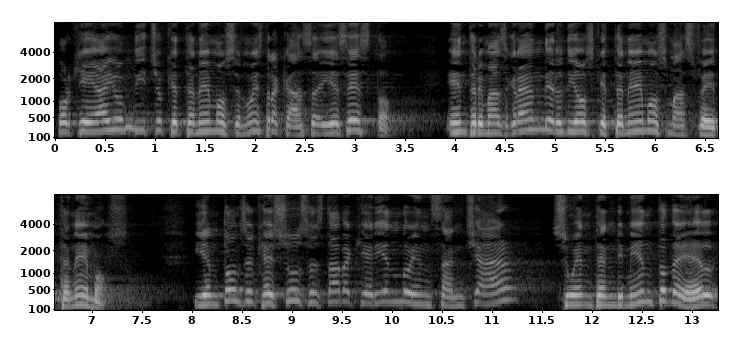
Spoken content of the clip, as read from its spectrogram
Porque hay un dicho que tenemos en nuestra casa y es esto, entre más grande el Dios que tenemos, más fe tenemos. Y entonces Jesús estaba queriendo ensanchar su entendimiento de Él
